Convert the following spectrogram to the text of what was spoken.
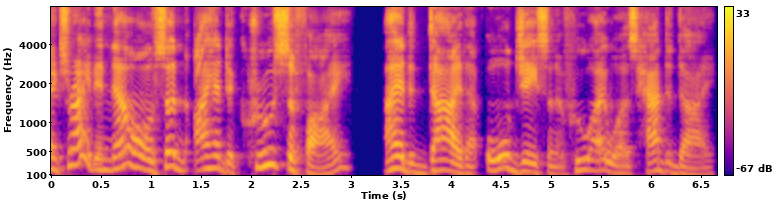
That's right. And now all of a sudden, I had to crucify, I had to die. That old Jason of who I was had to die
